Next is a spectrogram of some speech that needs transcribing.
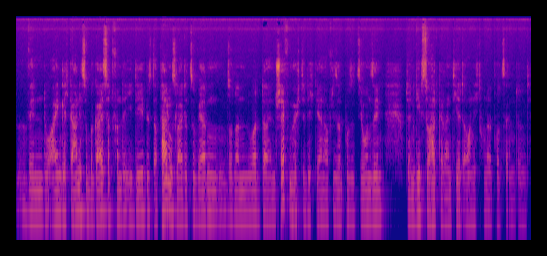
wenn du eigentlich gar nicht so begeistert von der Idee bist, Abteilungsleiter zu werden, sondern nur dein Chef möchte dich gerne auf dieser Position sehen, dann gibst du halt garantiert auch nicht 100 Prozent. Und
